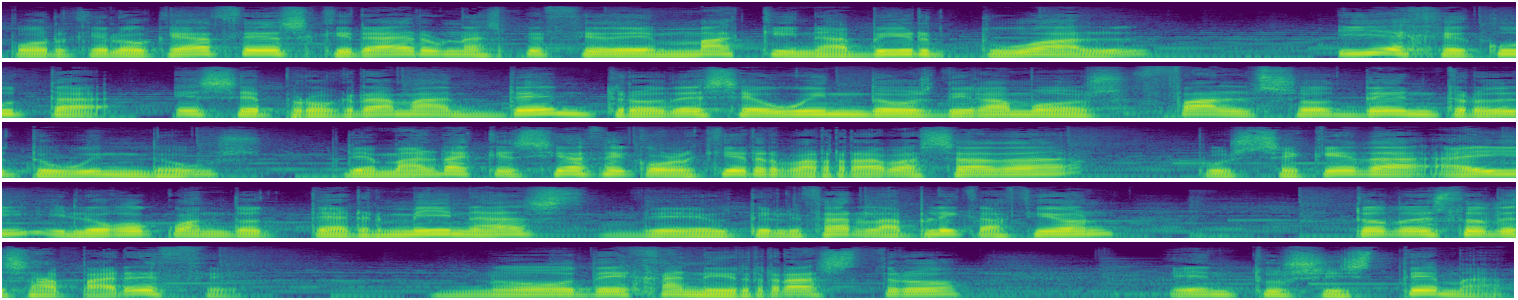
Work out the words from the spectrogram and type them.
Porque lo que hace es crear una especie de máquina virtual y ejecuta ese programa dentro de ese Windows, digamos, falso, dentro de tu Windows, de manera que si hace cualquier barra basada, pues se queda ahí y luego cuando terminas de utilizar la aplicación, todo esto desaparece, no deja ni rastro en tu sistema.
